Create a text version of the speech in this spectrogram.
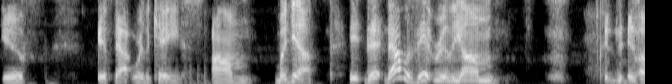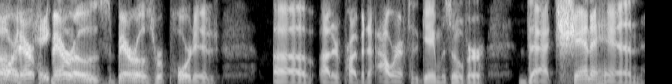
if if that were the case. Um, but yeah, it that that was it really. Um, as uh, far uh, Bar- as Barrows Barrows reported, uh, I don't know, probably about an hour after the game was over, that Shanahan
